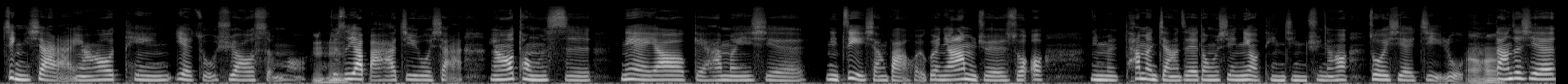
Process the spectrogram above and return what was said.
静下来，然后听业主需要什么，嗯、就是要把它记录下来。然后同时，你也要给他们一些你自己想法回馈，你要让他们觉得说，哦，你们他们讲的这些东西，你有听进去，然后做一些记录。Uh. 当这些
